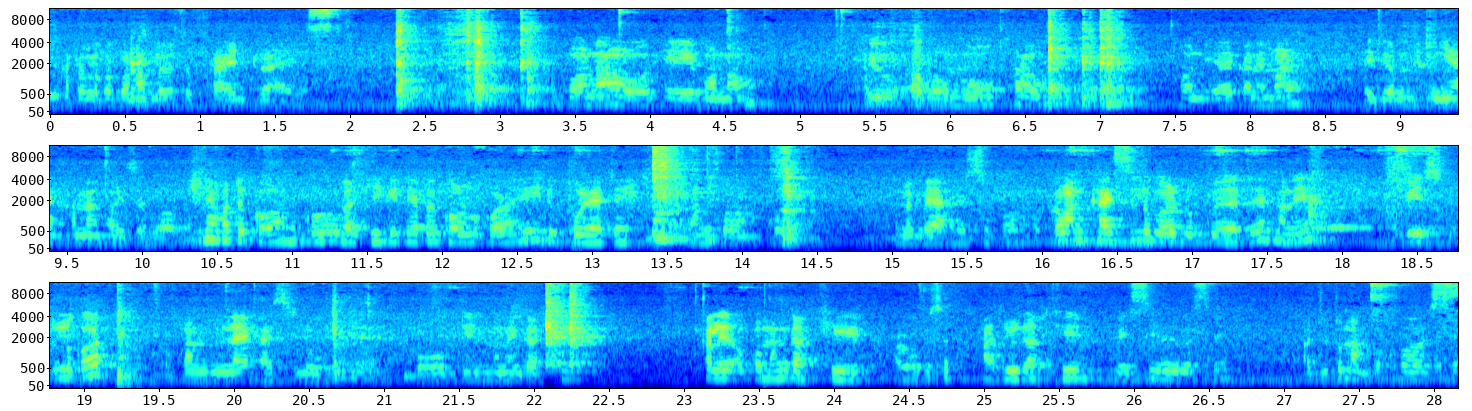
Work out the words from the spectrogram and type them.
ভাতৰ লগত বনাবলৈ কৈছে ফ্ৰাইড ৰাইচ বনাওঁ সেয়ে বনাওঁ। সিও খাব ময়ো খাওঁ। সন্ধিয়াৰ কাৰণে আমাৰ একদম ধুনীয়া খানা হৈ যাব। সেইদিনাখনতে গৰম কৰোঁ গাখীৰ কেতিয়াবা গৰম কৰা সেই দুপৰীয়াতে। অকণমান গৰম কৰোঁ মানে বেয়া হৈছে বাৰু। অকণমান খাইছিলোঁ বাৰু দুপৰীয়াতে মানে বিস্কুটৰ লগত অকণমান মিলাই খাইছিলোঁ। বহুত দিন মানে গাখীৰ কালি অকণমান গাখীৰ আৰু পিছত আজিৰ গাখীৰ বেছি হৈ গৈছে। আজিতো মাংস খোৱা হৈছে।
